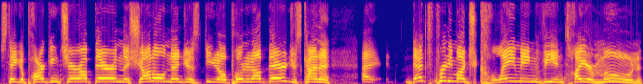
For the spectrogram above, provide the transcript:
Just take a parking chair up there in the shuttle, and then just you know put it up there. Just kind of. Uh, that's pretty much claiming the entire moon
